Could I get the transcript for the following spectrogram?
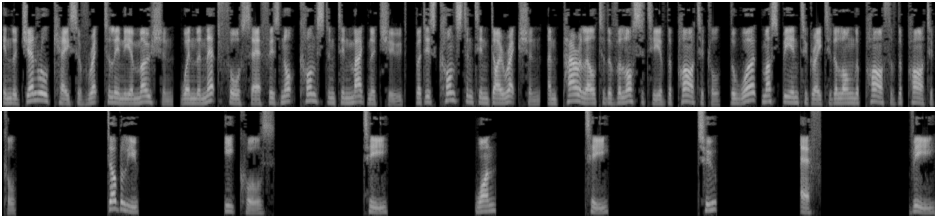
In the general case of rectilinear motion, when the net force F is not constant in magnitude, but is constant in direction, and parallel to the velocity of the particle, the work must be integrated along the path of the particle. W equals T 1 T 2 F V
